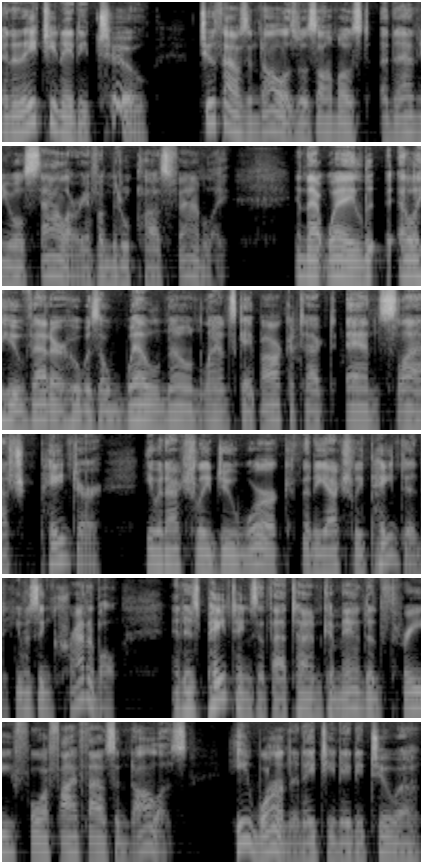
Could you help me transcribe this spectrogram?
And in 1882, $2,000 was almost an annual salary of a middle class family. In that way, Elihu Vedder, who was a well-known landscape architect and slash painter, he would actually do work that he actually painted. He was incredible, and his paintings at that time commanded three, four, five thousand dollars. He won in 1882 a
